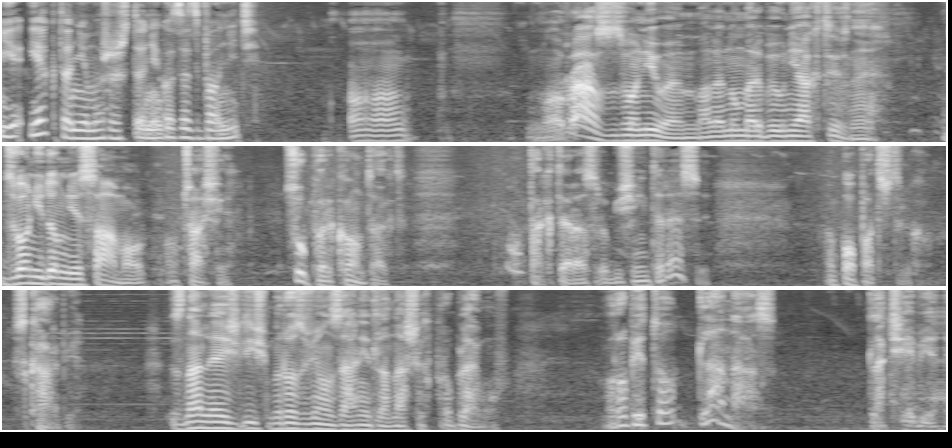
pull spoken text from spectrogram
Je- jak to nie możesz do niego zadzwonić? O, no raz dzwoniłem, ale numer był nieaktywny. Dzwoni do mnie samo o czasie. Super kontakt. No tak teraz robi się interesy. No popatrz tylko, skarbie. Znaleźliśmy rozwiązanie dla naszych problemów. Robię to dla nas. Dla ciebie.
